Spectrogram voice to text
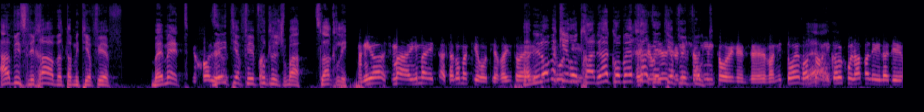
אבי סליחה אבל אתה מתייפייף באמת זה. התייפייפות לשמה סלח לי אני, שמע, אם אתה לא מכיר אותי, אבל אם אתה... אני לא מכיר אותך, אני רק אומר לך זה התייפייפות. שנים טוען את זה, ואני טוען, עוד פעם, אני קודם כל אבא לילדים,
